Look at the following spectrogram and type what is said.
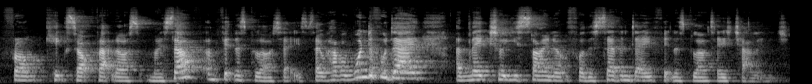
from Kickstart Fat Loss, myself, and Fitness Pilates. So have a wonderful day and make sure you sign up for the seven day Fitness Pilates Challenge.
